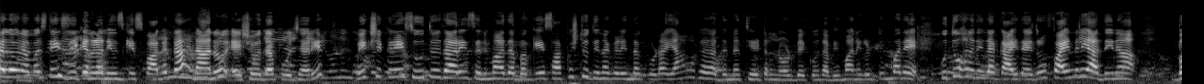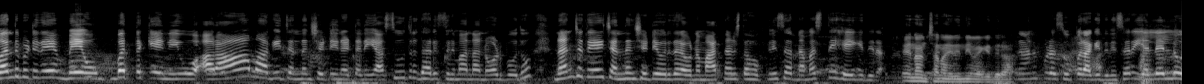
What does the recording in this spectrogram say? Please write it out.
ಹಲೋ ನಮಸ್ತೆ. ಜಿ ಕನ್ನಡ ನ್ಯೂಸ್ಗೆ ಸ್ವಾಗತ. ನಾನು ಯಶೋಧ ಪೂಜಾರಿ. ವೀಕ್ಷಕರೇ ಸೂತ್ರಧಾರಿ ಸಿನಿಮಾದ ಬಗ್ಗೆ ಸಾಕಷ್ಟು ದಿನಗಳಿಂದ ಕೂಡ ಯಾವಾಗ ಅದನ್ನ ಥಿಯೇಟರ್ ನೋಡಬೇಕು ಅಂತ ಅಭಿಮಾನಿಗಳು ತುಂಬಾನೇ ಕುತೂಹಲದಿಂದ ಕಾಯ್ತಾ ಇದ್ರು. ಫೈನಲಿ ಆ ದಿನ ಬಂದ್ಬಿಟ್ಟಿದೆ. ಮೇ ಒಂಬತ್ತಕ್ಕೆ ನೀವು ಆರಾಮಾಗಿ ಚಂದನ್ ಶೆಟ್ಟಿ ನಟನೆಯ ಸೂತ್ರಧಾರಿ ಸಿನಿಮಾನ ನೋಡ್ಬೋದು. ನನ್ನ ಜೊತೆ ಚಂದನ್ ಶೆಟ್ಟಿ ಅವರಿದ್ದಾರೆ. ಅವ್ರನ್ನ ಮಾತನಾಡಿಸ್ತಾ ಹೋಗ್ತೀನಿ. ಸರ್ ನಮಸ್ತೆ. ಹೇಗಿದ್ದೀರಾ? ಏ ನಾನು ಚೆನ್ನಾಗಿದ್ದೀನಿ. ನೀವು ಹೇಗಿದ್ದೀರಾ? ನಾನು ಕೂಡ ಸೂಪರ್ ಆಗಿದ್ದೀನಿ ಸರ್. ಎಲ್ಲೆಲ್ಲೂ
